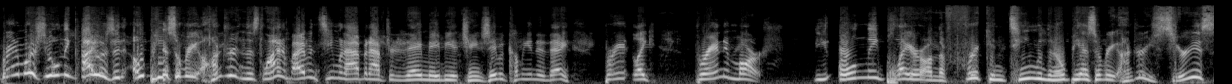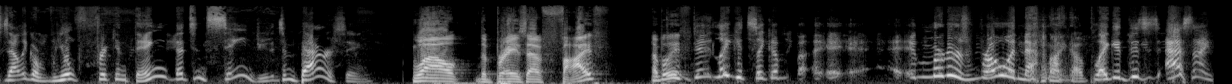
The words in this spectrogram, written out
Brandon Marsh, the only guy who has an OPS over 800 in this lineup. I haven't seen what happened after today. Maybe it changed. They coming in today, Brand, like Brandon Marsh, the only player on the freaking team with an OPS over 800. Are you serious? Is that like a real freaking thing? That's insane, dude. It's embarrassing. While the Braves have five, I believe. Like it's like a, a, a murder's row in that lineup. Like it, this is asinine.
